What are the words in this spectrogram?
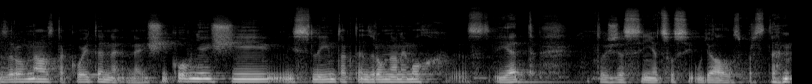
zrovna takový ten nejšikovnější, myslím, tak ten zrovna nemohl jet, protože si něco si udělal s prstem.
